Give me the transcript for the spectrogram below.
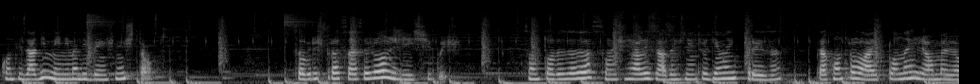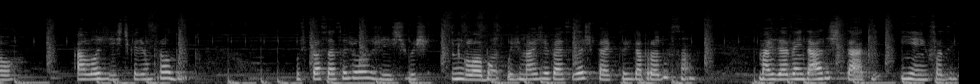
quantidade mínima de bens no estoque. Sobre os processos logísticos, são todas as ações realizadas dentro de uma empresa para controlar e planejar melhor a logística de um produto. Os processos logísticos englobam os mais diversos aspectos da produção, mas devem dar destaque e ênfase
